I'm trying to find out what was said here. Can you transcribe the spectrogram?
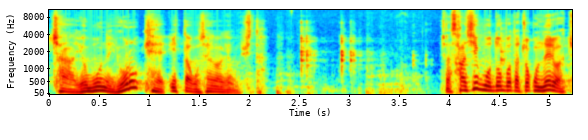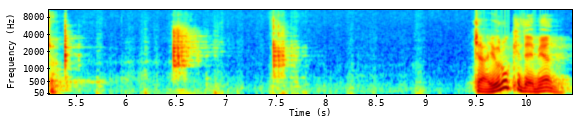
자, 요번에 요렇게 있다고 생각해 봅시다. 자, 45도보다 조금 내려왔죠. 자, 요렇게 되면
